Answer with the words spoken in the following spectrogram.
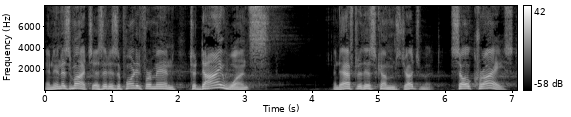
And inasmuch as it is appointed for men to die once, and after this comes judgment, so Christ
